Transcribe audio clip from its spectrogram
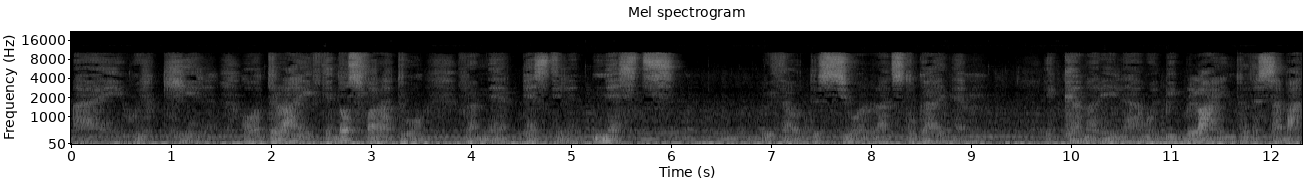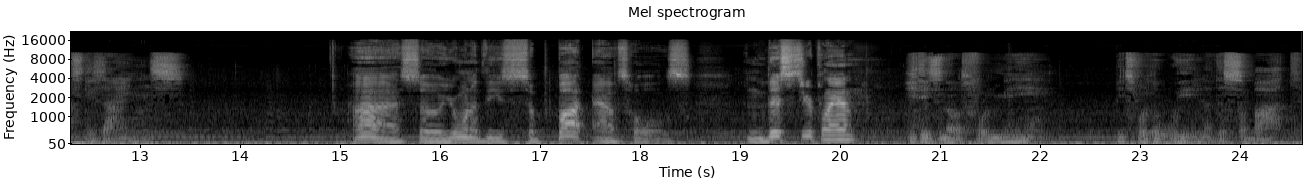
I will kill or drive the Nosferatu from their pestilent nests. Without the sewer rats to guide them, the Camarilla will be blind to the Sabbat's designs. Ah, so you're one of these Sabbat assholes. And this is your plan? It is not for me. It's for the will of the Sabbat.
